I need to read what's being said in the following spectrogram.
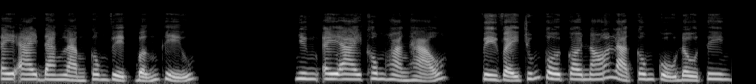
AI đang làm công việc bẩn thỉu. Nhưng AI không hoàn hảo, vì vậy chúng tôi coi nó là công cụ đầu tiên,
